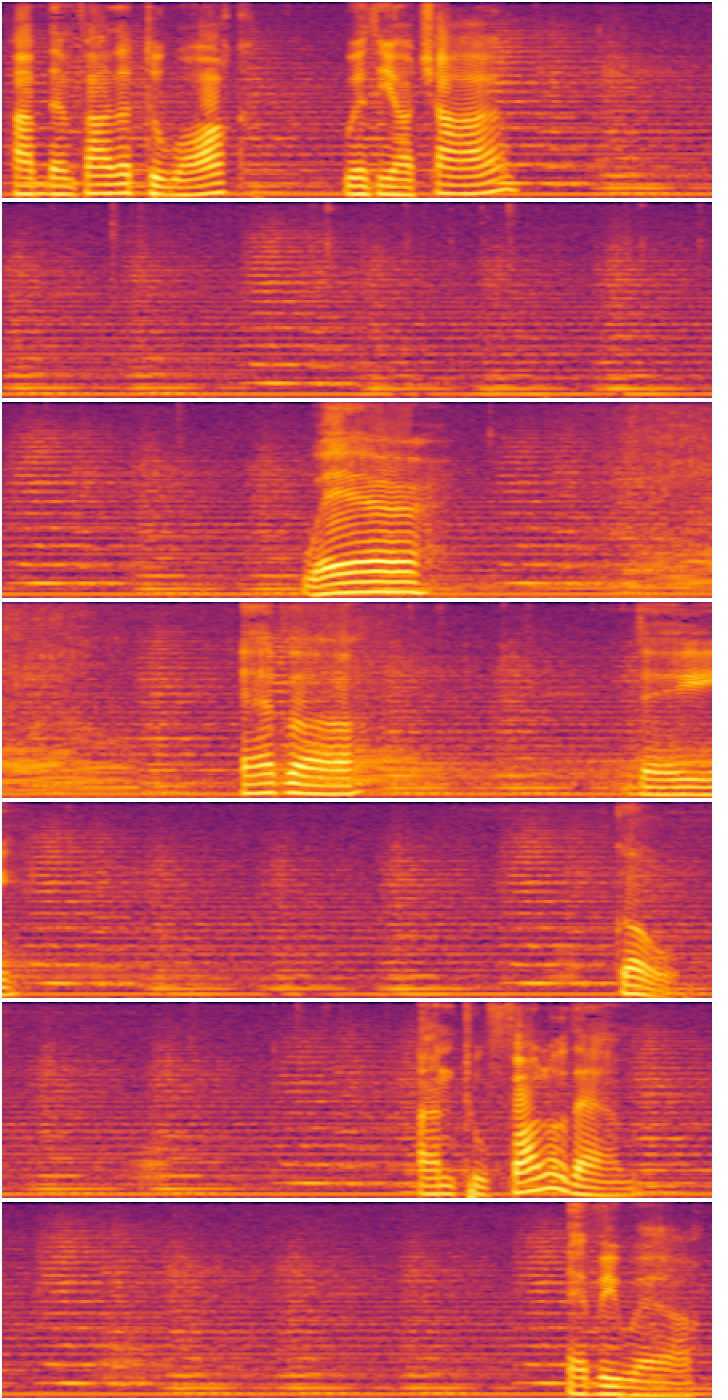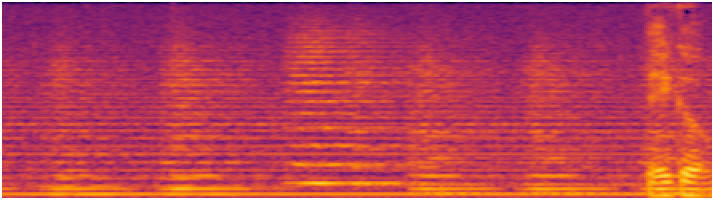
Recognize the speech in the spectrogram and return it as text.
Have them, Father, to walk with your child. Wherever they go and to follow them everywhere they go.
